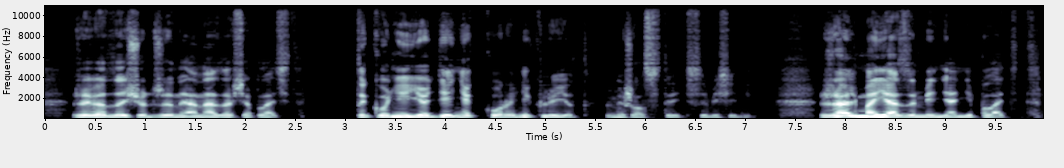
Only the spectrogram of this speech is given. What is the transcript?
— Живет за счет жены, она за все платит. — Так у нее денег куры не клюют, — вмешался третий собеседник. — Жаль, моя за меня не платит.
